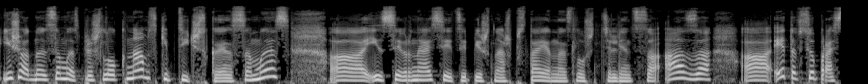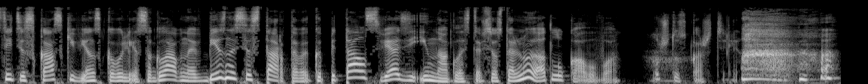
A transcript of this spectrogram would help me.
Еще одно смс пришло к нам, скептическое смс а, из Северной Осетии, пишет наша постоянная слушательница Аза. А, это все, простите, сказки Венского леса. Главное в бизнесе стартовый капитал, связи и наглость, а все остальное от лукавого. Вот что скажете, Лена?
